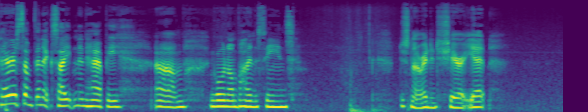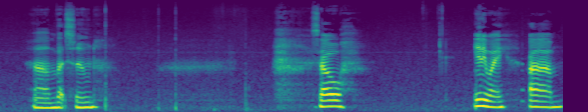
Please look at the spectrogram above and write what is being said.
there is something exciting and happy um, going on behind the scenes. Just not ready to share it yet, um, but soon. So, anyway, um,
